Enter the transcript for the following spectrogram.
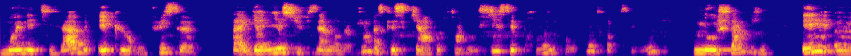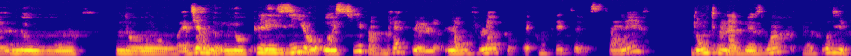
monétisable et qu'on puisse euh, gagner suffisamment d'argent parce que ce qui est important aussi, c'est prendre en compte forcément nos charges et euh, nos, nos, on va dire, nos, plaisirs aussi, enfin bref, l'enveloppe en fait salaire dont on a besoin euh, pour vivre.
